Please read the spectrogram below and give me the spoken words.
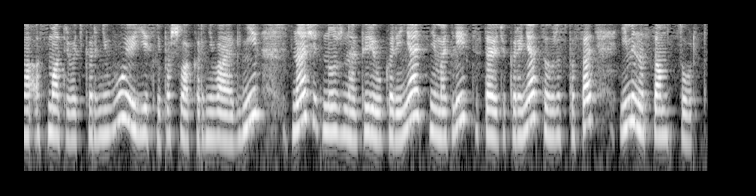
осматривать корневую. Если пошла корневая гниль, значит нужно переукоренять, снимать листья, ставить укореняться, уже спасать именно сам сорт.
